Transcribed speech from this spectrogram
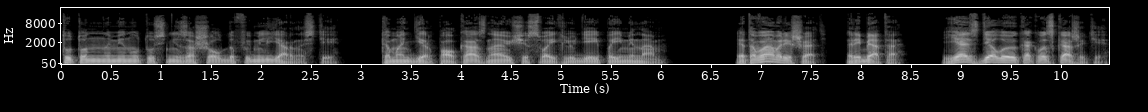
Тут он на минуту снизошел до фамильярности командир полка, знающий своих людей по именам. «Это вам решать, ребята. Я сделаю, как вы скажете.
